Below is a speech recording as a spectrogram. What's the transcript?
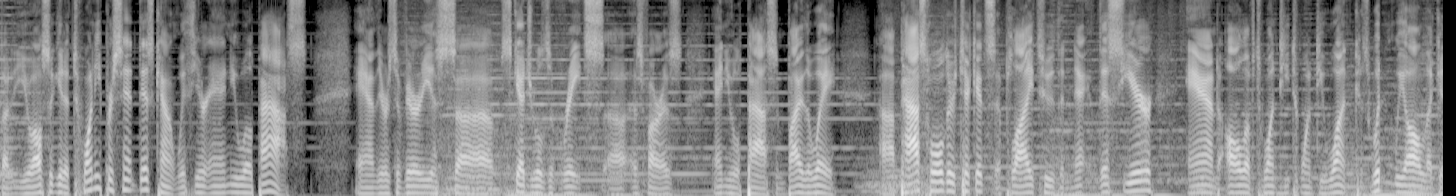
but you also get a 20% discount with your annual pass. And there's a various uh, schedules of rates uh, as far as annual pass. And by the way, uh, pass holder tickets apply to the ne- this year and all of 2021 because wouldn't we all like a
